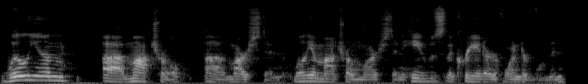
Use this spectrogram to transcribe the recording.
William uh, uh, Marston. William Mottrell Marston. He was the creator of Wonder Woman,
